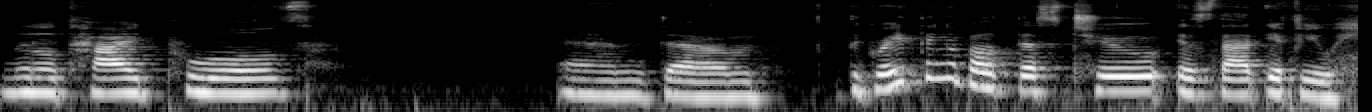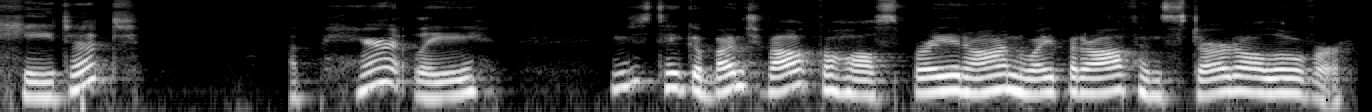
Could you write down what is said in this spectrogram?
little tide pools. And um, the great thing about this too is that if you hate it, apparently you just take a bunch of alcohol, spray it on, wipe it off, and start all over.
